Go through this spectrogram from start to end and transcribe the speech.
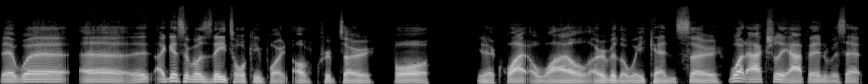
there were, uh, I guess it was the talking point of crypto for, you know, quite a while over the weekend. So what actually happened was that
